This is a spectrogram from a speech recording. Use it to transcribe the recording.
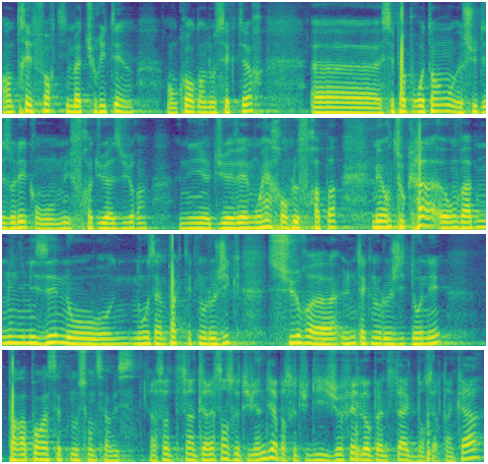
en très forte immaturité hein, encore dans nos secteurs. Euh, c'est pas pour autant, je suis désolé qu'on fera du Azure hein, ni du VMware, on le fera pas. Mais en tout cas, on va minimiser nos, impacts technologiques sur euh, une technologie donnée par rapport à cette notion de service. C'est intéressant ce que tu viens de dire parce que tu dis je fais de l'OpenStack dans certains cas,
